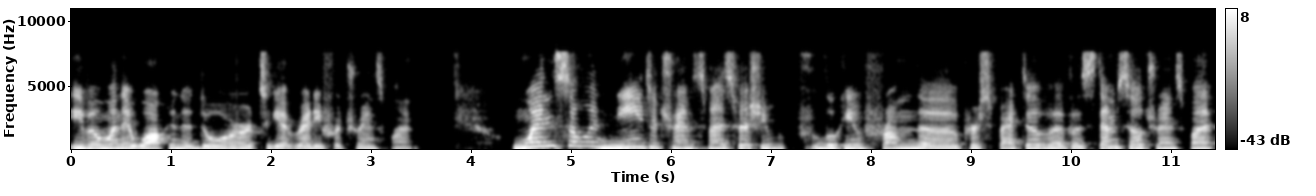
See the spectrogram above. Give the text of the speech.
even when they walk in the door to get ready for transplant when someone needs a transplant, especially looking from the perspective of a stem cell transplant,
